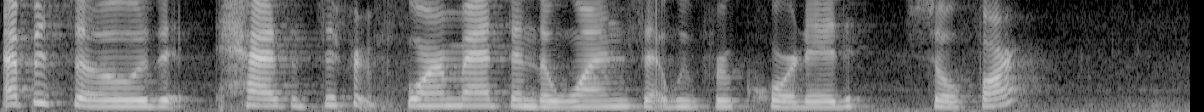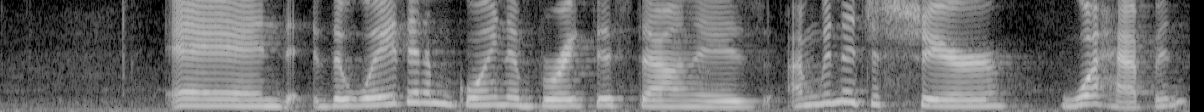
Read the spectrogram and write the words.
episode has a different format than the ones that we've recorded so far. And the way that I'm going to break this down is I'm going to just share what happened.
